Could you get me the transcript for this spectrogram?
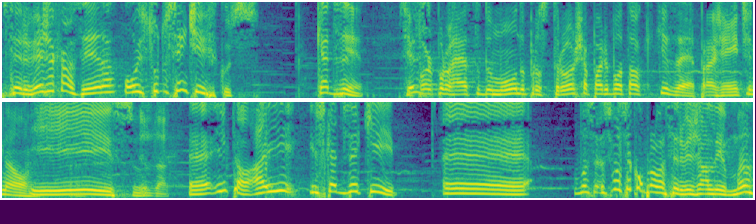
cerveja caseira ou estudos científicos. Quer dizer, Se eles- for pro resto do mundo, pros trouxa, pode botar o que quiser. Pra gente, não. Isso. Exato. É, então, aí isso quer dizer que é, você- se você comprar uma cerveja alemã,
